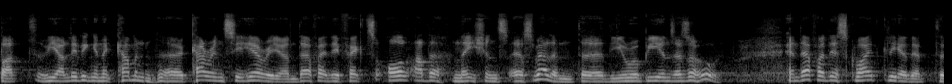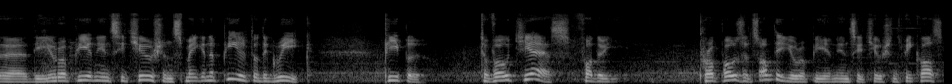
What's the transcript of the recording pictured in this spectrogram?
But we are living in a common currency area, and therefore it affects all other nations as well, and the Europeans as a whole. And therefore it is quite clear that uh, the European institutions make an appeal to the Greek people to vote yes for the proposals of the European institutions, because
